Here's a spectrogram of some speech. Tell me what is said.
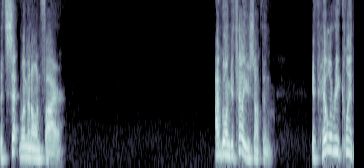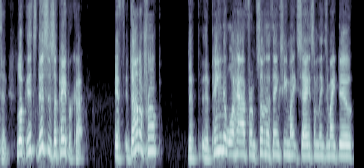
That set women on fire. I'm going to tell you something. If Hillary Clinton, look, it's this is a paper cut. If Donald Trump, the, the pain that we'll have from some of the things he might say, some things he might do,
